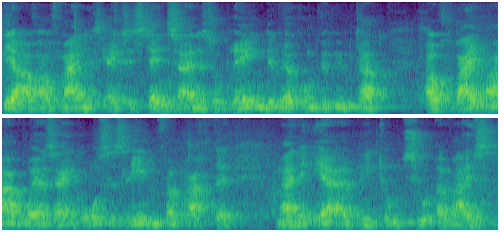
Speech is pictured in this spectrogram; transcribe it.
der auch auf meine Existenz eine so prägende Wirkung geübt hat, auch Weimar, wo er sein großes Leben verbrachte, meine Ehrerbietung zu erweisen.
